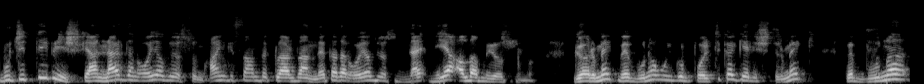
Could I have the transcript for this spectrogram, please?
Bu ciddi bir iş. Yani nereden oy alıyorsun, hangi sandıklardan, ne kadar oy alıyorsun, ne, niye alamıyorsun? Görmek ve buna uygun politika geliştirmek ve buna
